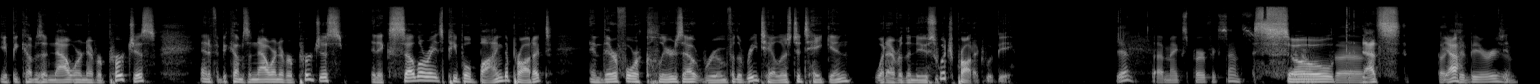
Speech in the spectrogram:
it becomes a now or never purchase. And if it becomes a now or never purchase, it accelerates people buying the product and therefore clears out room for the retailers to take in whatever the new Switch product would be. Yeah, that makes perfect sense. So uh, that's that yeah, could be a reason.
